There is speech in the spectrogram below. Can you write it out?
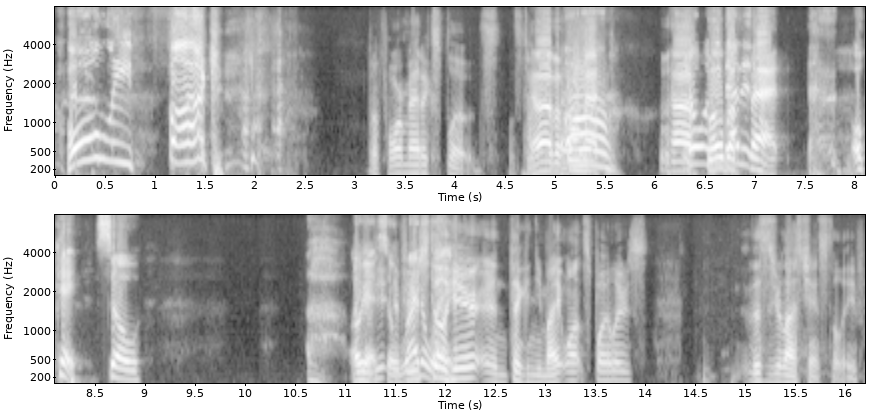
Holy fuck! Before Matt explodes, let's talk Uh, about before that. Matt- Uh, No, I mean, that Boba is- Okay, so Like, okay, if you- so if right you're away, still here and thinking you might want spoilers, this is your last chance to leave.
